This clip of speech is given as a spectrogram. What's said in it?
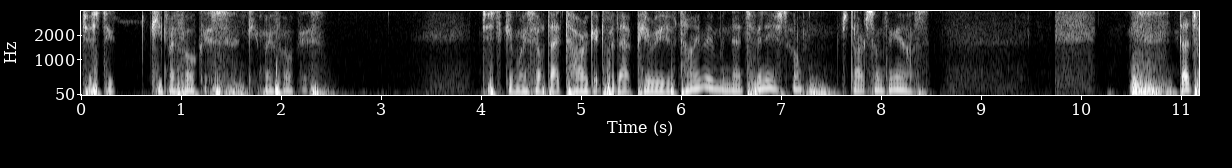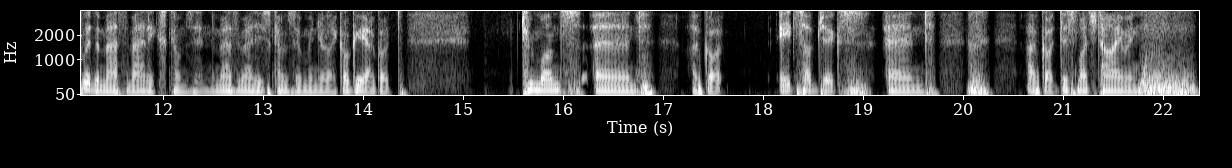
just to keep my focus, keep my focus. Just to give myself that target for that period of time and when that's finished i'll start something else. That's where the mathematics comes in. The mathematics comes in when you're like okay i've got two months and i've got eight subjects and i've got this much time and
